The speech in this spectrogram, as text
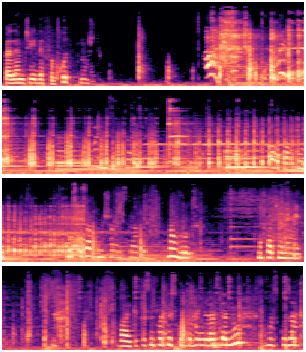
vedem ce e de făcut, nu știu. Oh, pardon. Mă scuzați, domnișoara Istrate. N-am vrut. Nu face nimic. Vai, cred că sunt foarte scurte hainele astea, nu? Mă scuzați.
